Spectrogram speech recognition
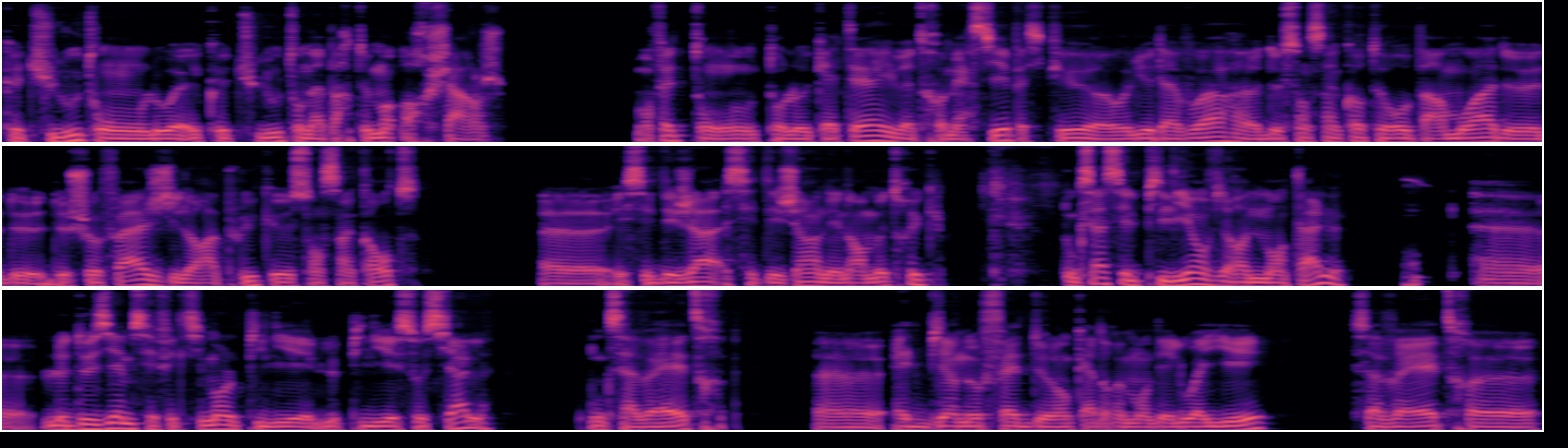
que tu loues ton, que tu loues ton appartement hors charge, en fait, ton, ton locataire, il va te remercier parce que au lieu d'avoir 250 euros par mois de, de, chauffage, il aura plus que 150 euh, et c'est déjà, déjà un énorme truc. Donc ça, c'est le pilier environnemental. Euh, le deuxième, c'est effectivement le pilier, le pilier social. Donc ça va être euh, être bien au fait de l'encadrement des loyers. Ça va être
